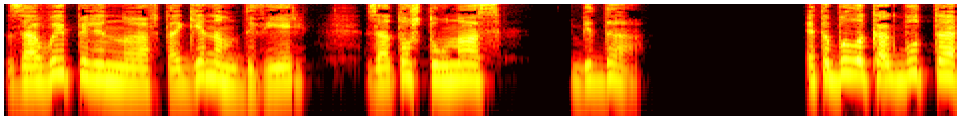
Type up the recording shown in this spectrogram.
за выпиленную автогеном дверь, за то, что у нас беда. Это было как будто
